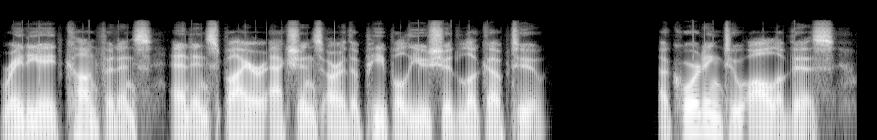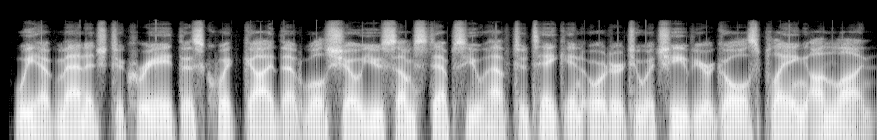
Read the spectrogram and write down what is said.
radiate confidence, and inspire actions are the people you should look up to. According to all of this, we have managed to create this quick guide that will show you some steps you have to take in order to achieve your goals playing online.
